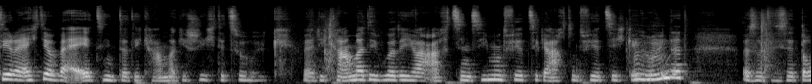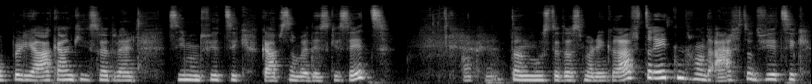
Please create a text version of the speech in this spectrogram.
die reicht ja weit hinter die Kammergeschichte zurück, weil die Kammer, die wurde ja 1847, 48 gegründet. Mhm. Also dieser Doppeljahrgang ist halt, weil 47 gab es nochmal das Gesetz. Okay. Dann musste das mal in Kraft treten und 48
